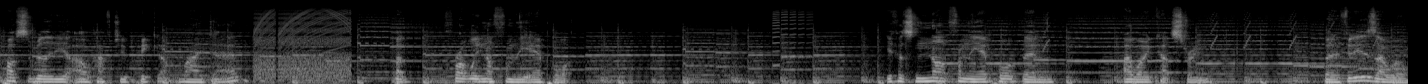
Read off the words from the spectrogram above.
Possibility I'll have to pick up my dad, but probably not from the airport. If it's not from the airport, then I won't cut stream. But if it is, I will.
